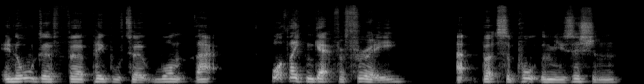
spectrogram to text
in order for people to want that, what they can get for free, uh, but support the musician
